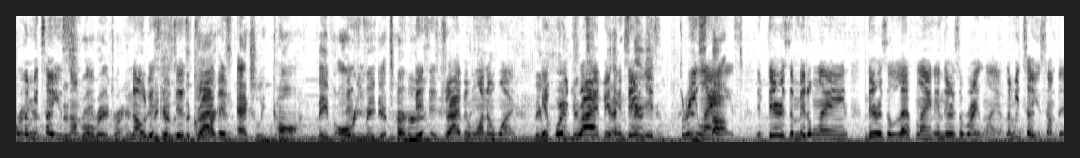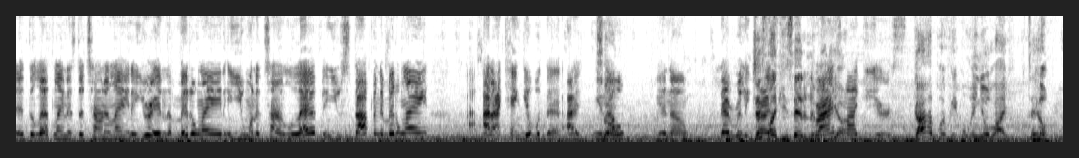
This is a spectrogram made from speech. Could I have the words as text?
right let here. me tell you this something. is road rage right here. No, this because is just the car driving. is actually gone. They've already is- made their turn. This is driving 101. They if we're went to the driving and there is three and stopped. lanes, If there is a middle lane, there is a left lane, and there's a right lane. Let me tell you something. If the left lane is the turning lane, and you're in the middle lane, and you want to turn left, and you stop in the middle lane, I, I can't get with that. I, you So- know, you know, that really Just grinds, like he said in the grinds video. my gears. God put people in your life to help you.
